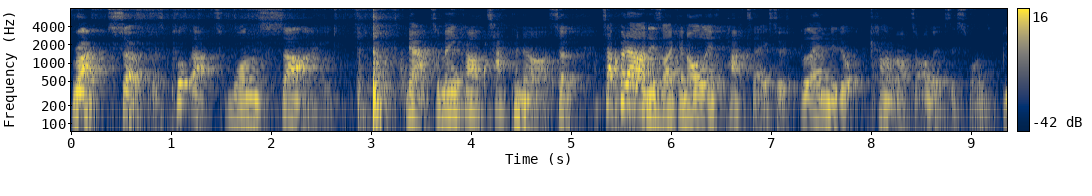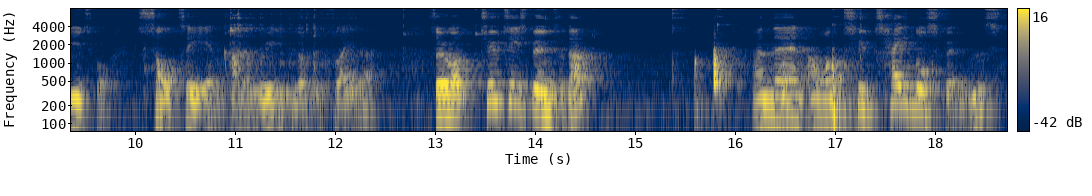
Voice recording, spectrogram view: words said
Right, so let's put that to one side. Now, to make our tapenade. So, tapenade is like an olive pate, so it's blended up Kalamata olives, this one's beautiful. Salty and kind of really lovely flavour. So we want two teaspoons of that. And then I want two tablespoons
